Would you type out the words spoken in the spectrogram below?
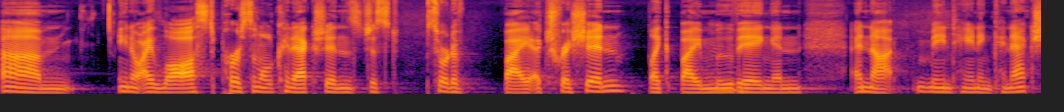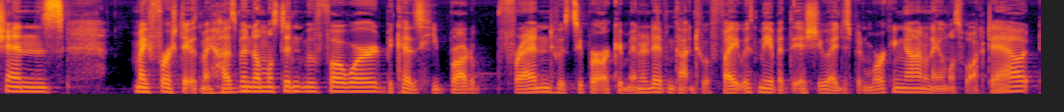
Um, you know, I lost personal connections just sort of by attrition, like by mm-hmm. moving and and not maintaining connections. My first date with my husband almost didn't move forward because he brought a friend who was super argumentative and got into a fight with me about the issue I'd just been working on, and I almost walked out.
